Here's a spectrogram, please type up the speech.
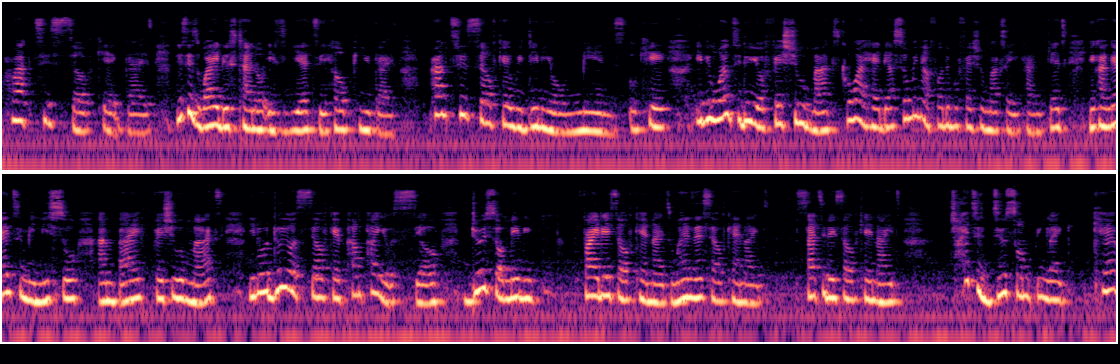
Practice self-care guys. This is why this channel is here to help you guys practice self-care within your means okay? If you want to do your facial masks go ahead. There are so many affordable facial masks that you can get. You can get to miniso and buy facial masks. You know do your self-care pamper yourself. Do some maybe friday self-care nights wednesday self-care nights saturday self-care nights. Try to do something like care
